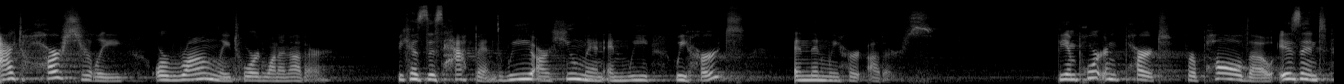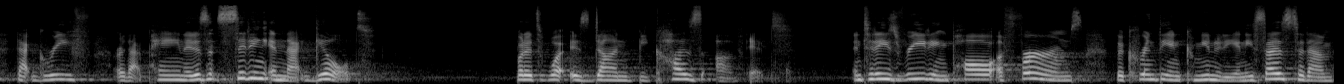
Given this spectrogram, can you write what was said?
act harshly or wrongly toward one another. Because this happens. We are human and we, we hurt and then we hurt others. The important part for Paul, though, isn't that grief or that pain. It isn't sitting in that guilt but it's what is done because of it. In today's reading, Paul affirms the Corinthian community and he says to them,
